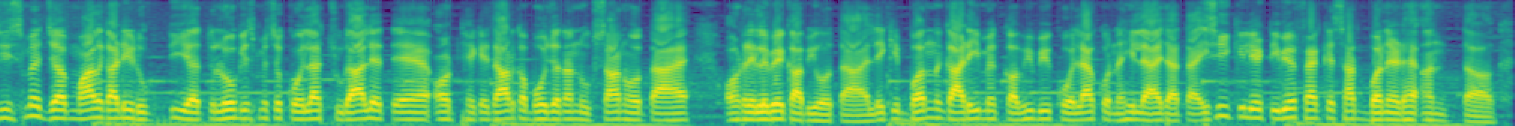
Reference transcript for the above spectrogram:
जिसमें जब मालगाड़ी रुकती है तो लोग इसमें से कोयला चुरा लेते हैं और ठेकेदार का बहुत ज़्यादा नुकसान होता है और रेलवे का भी होता है। लेकिन बंद गाड़ी में कभी भी कोयला को नहीं लाया जाता है। इसी के लिए टीवी फैक्ट के साथ बने रहे अंत तक।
